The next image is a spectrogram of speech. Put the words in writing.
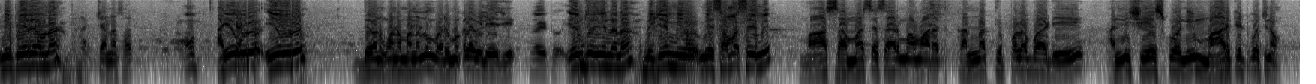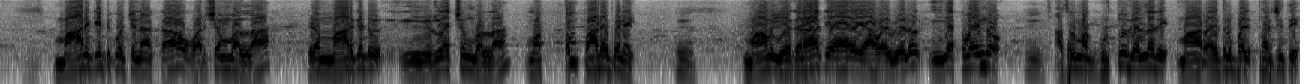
నీ పేరేమన్నా? అచ్చన్న సార్. ఏ ఊరు ఏ ఊరు? దేవనకొండ మండలం వరిముకల విలేజ్. రైట్. ఏం జరిగిందన్నా? మీకేం మీ- మీ సమస్య ఏమి? మా సమస్య సార్ మా మాట కన్న తిప్పల పడి అన్ని చేసుకొని మార్కెట్కి వచ్చినాం. మార్కెట్కి వచ్చినాక వర్షం వల్ల ఇక్కడ మార్కెట్ నిర్లక్ష్యం వల్ల మొత్తం పాడైపోయినాయి. మామ ఎకరాకి యాభై వేలు ఇంకెక్కువైందో. అసలు మాకు గుర్తు తెల్లది మా రైతుల పరి- పరిస్థితి.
